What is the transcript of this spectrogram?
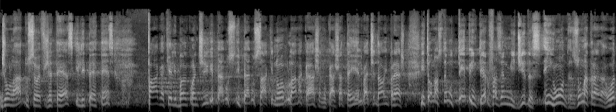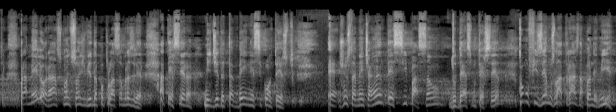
de um lado do seu FGTS que lhe pertence, paga aquele banco antigo e pega, o, e pega o saque novo lá na caixa. No caixa tem, ele vai te dar o empréstimo. Então nós temos o tempo inteiro fazendo medidas em ondas, uma atrás da outra, para melhorar as condições de vida da população brasileira. A terceira medida também nesse contexto é justamente a antecipação do 13 terceiro, como fizemos lá atrás na pandemia.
